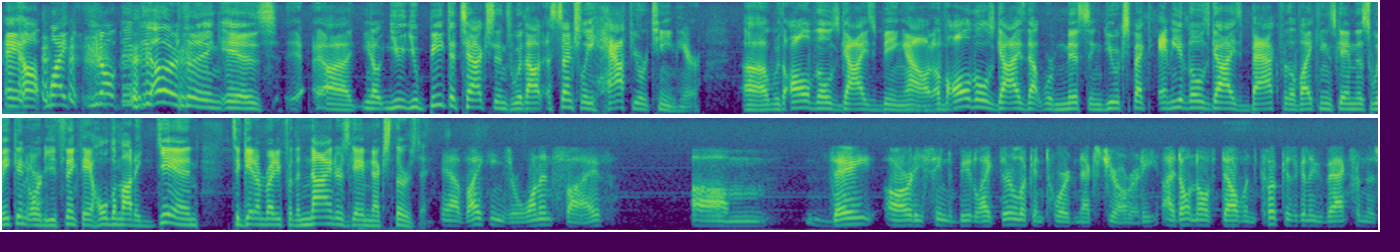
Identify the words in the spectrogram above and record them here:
Hey, uh, Mike, you know, the, the other thing is, uh, you know, you, you beat the Texans without essentially half your team here, uh, with all of those guys being out. Of all those guys that were missing, do you expect any of those guys back for the Vikings game this weekend, or do you think they hold them out again to get them ready for the Niners game next Thursday? Yeah, Vikings are one and five. Um, they already seem to be like they're looking toward next year already. I don't know if Dalvin Cook is going to be back from this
